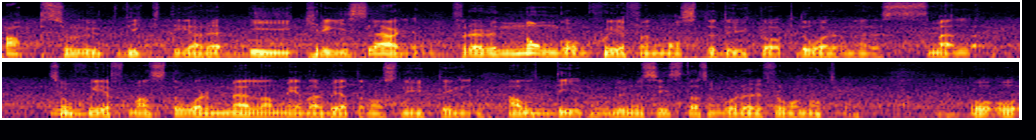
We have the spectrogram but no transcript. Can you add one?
absolut viktigare i krislägen. För är det någon gång chefen måste dyka upp, då är det när det smäller. Som Mm. chef, man står mellan medarbetarna och snytingen. Alltid. Du är den sista som går därifrån också. Och, och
